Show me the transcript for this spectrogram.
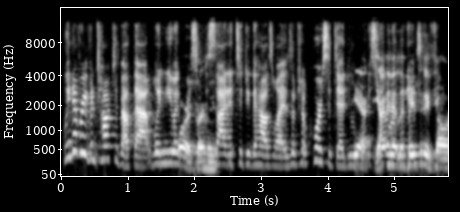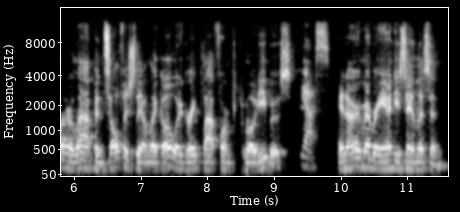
We never even talked about that when you and Chris I mean, decided to do the Housewives. Of course it did. Yeah, yeah. I mean, it basically fell on her lap, and selfishly, I'm like, oh, what a great platform to promote eBoost. Yes. And I remember Andy saying, "Listen,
